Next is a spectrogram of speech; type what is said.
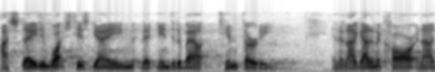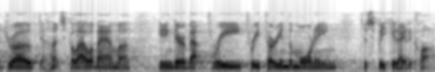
I stayed and watched his game that ended about 10:30, and then I got in a car and I drove to Huntsville, Alabama, getting there about 3 3:30 in the morning to speak at 8 o'clock,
